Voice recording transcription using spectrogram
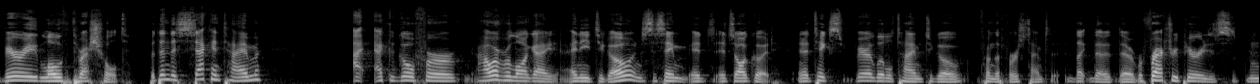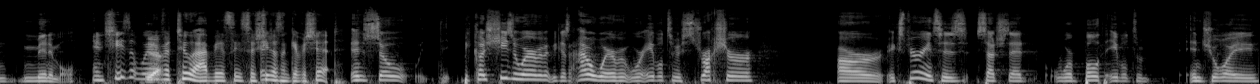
very low threshold. But then the second time I, I could go for however long I, I need to go, and it's the same. It's it's all good, and it takes very little time to go from the first time to like the the refractory period is minimal. And she's aware Yeah. of it too, obviously, so she doesn't give a shit. And so, because she's aware of it, because I'm aware of it, we're able to structure our experiences such that we're both able to enjoy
